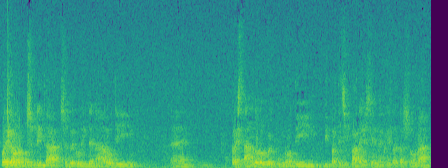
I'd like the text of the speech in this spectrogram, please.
Poi abbiamo la possibilità, sempre con il denaro, di eh, prestandolo a qualcuno di, di partecipare assieme a questa persona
